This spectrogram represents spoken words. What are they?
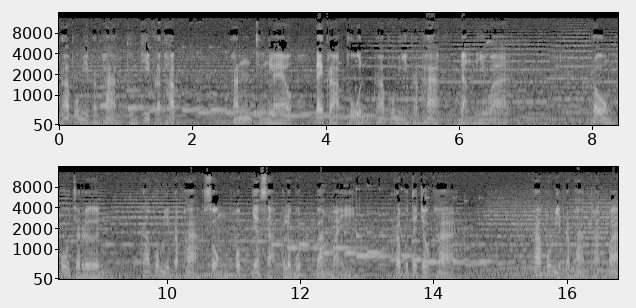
พระผู้มีพระภาคถึงที่ประทับ ครั้นถึงแล้วได้กราบทูลพระผู้มีพระภาคดังนี้ว่า พระองค์ผู้เจริญ พระผู้มีพระภาคทรงพบยศกุลบุตรบ้างไหม พระพุทธเจ้าข้าพระผู้มีพระภาคตรัสว่า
